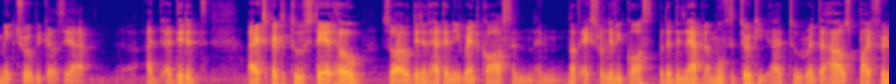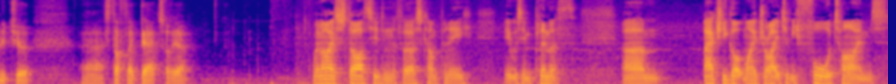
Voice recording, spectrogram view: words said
make true because yeah, I, I didn't. I expected to stay at home, so I didn't have any rent costs and, and not extra living costs. But that didn't happen. I moved to Turkey. I had to rent a house, buy furniture, uh, stuff like that. So yeah. When I started in the first company, it was in Plymouth. Um, I actually got my drive. It took me four times,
